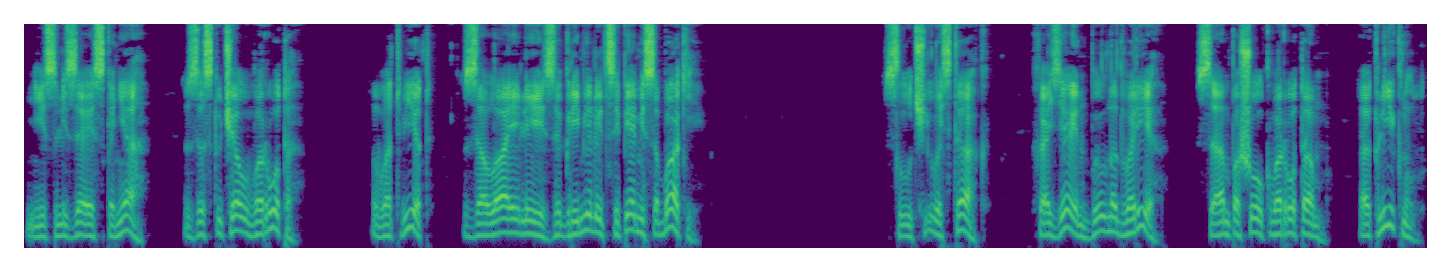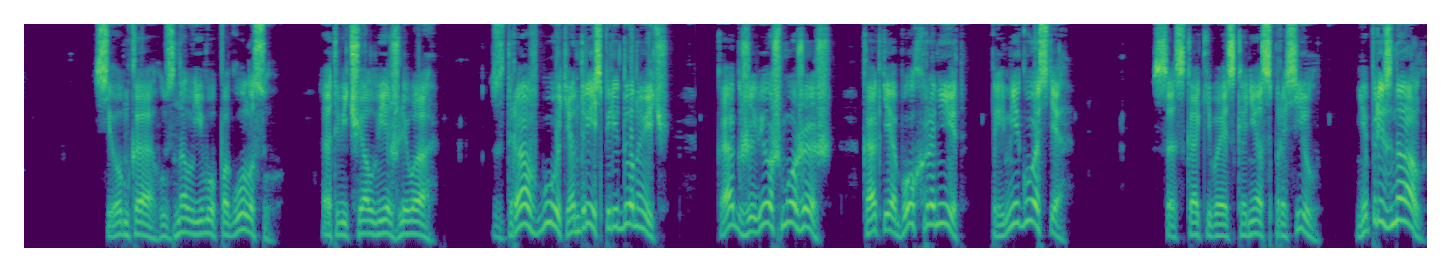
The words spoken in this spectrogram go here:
Не слезая с коня, застучал в ворота. В ответ залаяли, загремели цепями собаки. Случилось так. Хозяин был на дворе, сам пошел к воротам, окликнул. Семка узнал его по голосу, отвечал вежливо. «Здрав будь, Андрей Спиридонович! Как живешь можешь? Как тебя Бог хранит? Прими гостя!» Соскакивая с коня, спросил. «Не признал?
